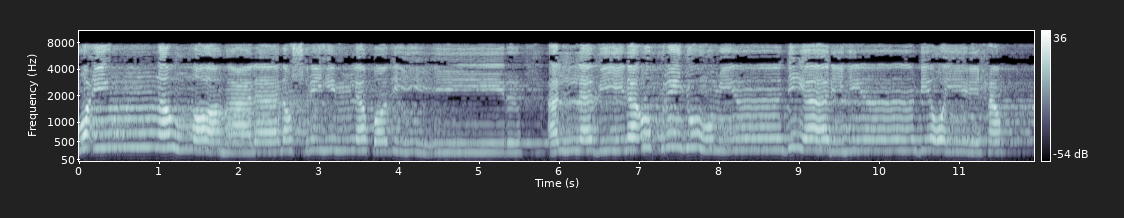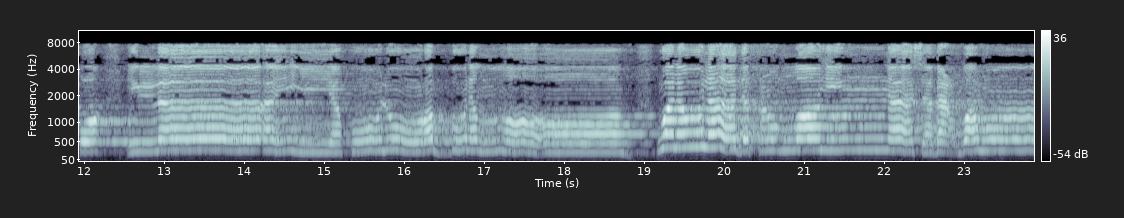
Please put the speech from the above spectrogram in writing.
وإن الله على نصرهم لقدير الذين أخرجوا من ديارهم بغير حق إلا أن يقولوا ربنا الله ولولا دفع الله الناس بعضهم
